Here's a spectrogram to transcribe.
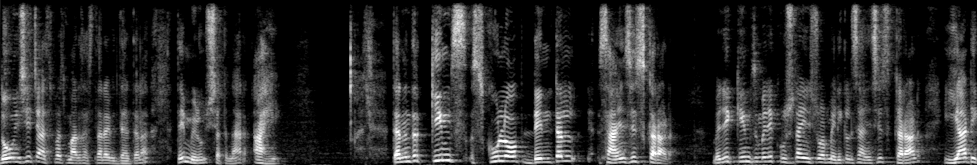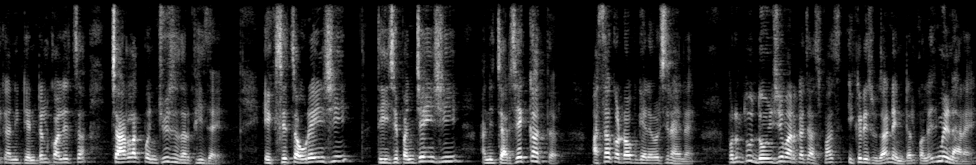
दोनशेच्या आसपास मार्क्स असणाऱ्या विद्यार्थ्याला ते मिळू शकणार आहे. त्यानंतर KIMS school of dental sciences Karad म्हणजे किम्स म्हणजे Krishna institute of medical sciences Karad या ठिकाणी डेंटल कॉलेजचा चार लाख पंचवीस हजार फीज आहे. एकशे चौऱ्याऐंशी तीनशे पंच्याऐंशी आणि चारशे एकाहत्तर असा कट ऑफ गेल्या वर्षी राहिला आहे. परंतु दोनशे मार्काच्या आसपास इकडे सुद्धा डेंटल कॉलेज मिळणार आहे.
